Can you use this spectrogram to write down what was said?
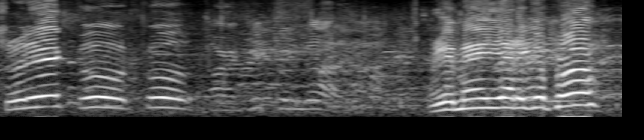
Sure did? Cool, cool. You had a good prom?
